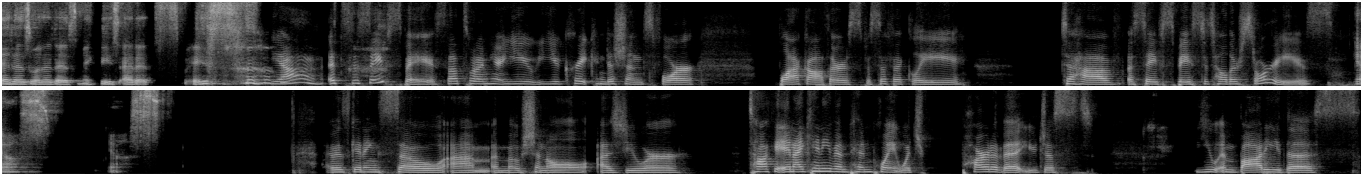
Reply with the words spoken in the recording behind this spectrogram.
it is what it is. Make these edits space. yeah, it's the safe space. That's what I'm hearing. You you create conditions for Black authors specifically to have a safe space to tell their stories. Yes. Yes. I was getting so um, emotional as you were talking, and I can't even pinpoint which part of it. You just you embody this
